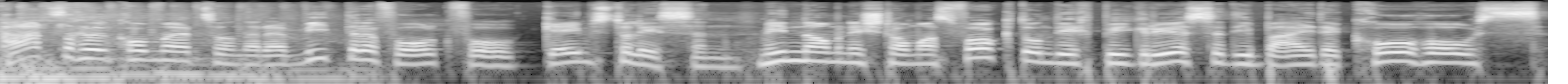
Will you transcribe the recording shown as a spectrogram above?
Herzlich willkommen zu einer weiteren Folge von Games to Listen. Mein Name ist Thomas Vogt und ich begrüße die beiden Co-Hosts,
